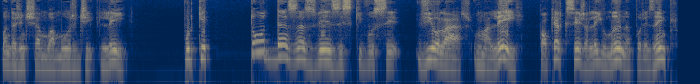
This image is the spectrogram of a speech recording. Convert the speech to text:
quando a gente chama o amor de lei, porque todas as vezes que você violar uma lei, qualquer que seja, lei humana, por exemplo,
